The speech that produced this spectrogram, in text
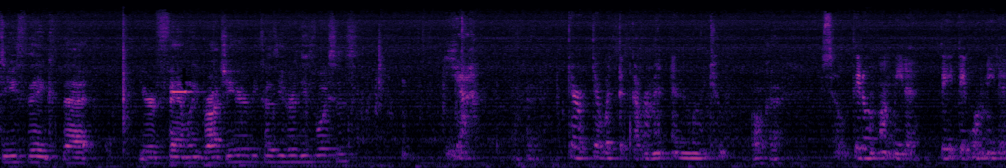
do you think that your family brought you here because you heard these voices? Yeah, Okay. they're they're with the government and the moon too. Okay. So they don't want me to. They they want me to.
